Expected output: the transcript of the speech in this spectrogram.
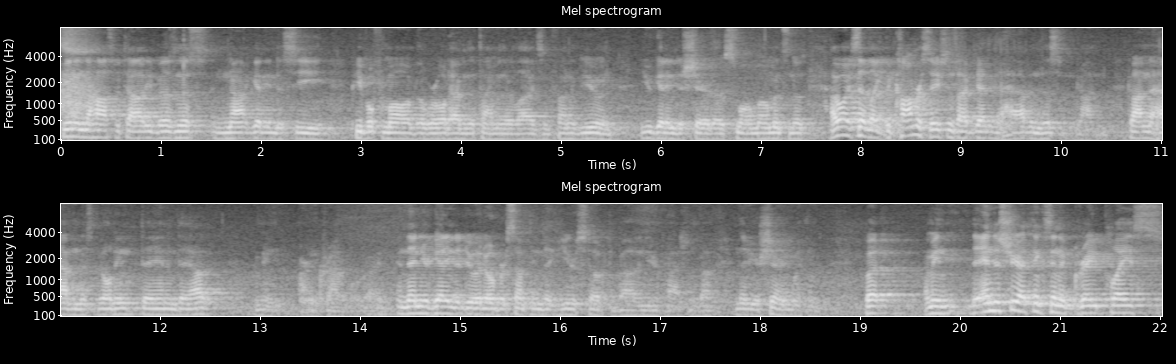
being in the hospitality business and not getting to see people from all over the world having the time of their lives in front of you, and you getting to share those small moments and those. I've always said like the conversations I've gotten to have in this, gotten, gotten to have in this building day in and day out. I mean, are incredible, right? And then you're getting to do it over something that you're stoked about and you're passionate about, and that you're sharing with them. But I mean, the industry I think is in a great place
